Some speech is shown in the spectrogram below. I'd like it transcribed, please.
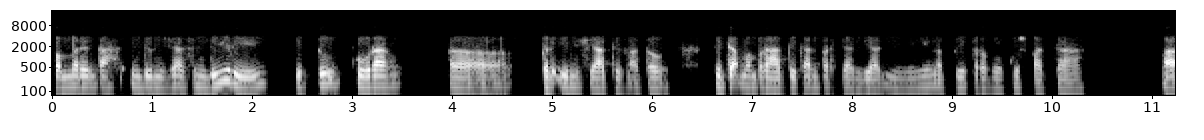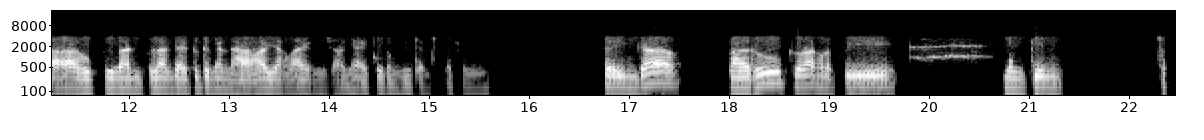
pemerintah Indonesia sendiri itu kurang uh, berinisiatif atau tidak memperhatikan perjanjian ini lebih terfokus pada uh, hubungan Belanda itu dengan hal-hal yang lain misalnya ekonomi dan sebagainya sehingga baru kurang lebih mungkin 10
